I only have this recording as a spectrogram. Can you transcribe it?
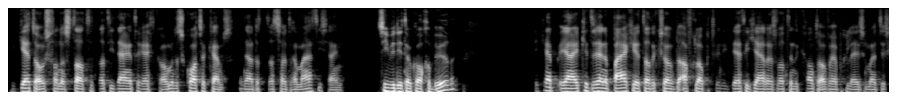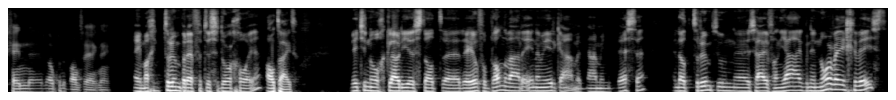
de ghetto's van een stad, dat die daarin terechtkomen, de squattercamps. Nou, dat, dat zou dramatisch zijn. Zien we dit ook al gebeuren? Ik heb, ja, ik, er zijn een paar keer dat ik zo de afgelopen 20, 30 jaar er eens wat in de krant over heb gelezen, maar het is geen eh, lopende bandwerk, nee. Hey, mag ik Trump er even tussendoor gooien? Altijd. Weet je nog, Claudius, dat eh, er heel veel branden waren in Amerika, met name in het westen. En dat Trump toen eh, zei van, ja, ik ben in Noorwegen geweest.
